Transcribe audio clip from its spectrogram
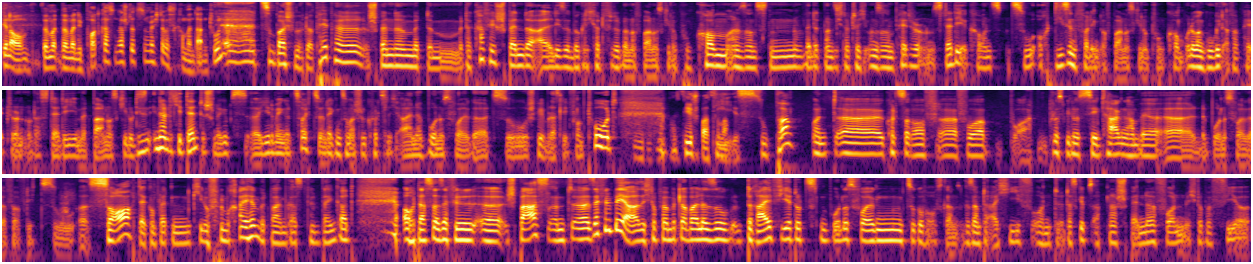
Genau, wenn man, wenn man den Podcast unterstützen möchte, was kann man dann tun? Äh, zum Beispiel mit der PayPal-Spende, mit, mit der Kaffeespende. All diese Möglichkeiten findet man auf bahnhofskino.com. Ansonsten wendet man sich natürlich unseren Patreon- und Steady-Accounts zu. Auch die sind verlinkt auf bahnhofskino.com. Oder man googelt einfach Patreon oder Steady mit Bahnhofskino. Die sind inhaltlich identisch und da gibt es äh, jede Menge Zeug zu entdecken. Zum Beispiel kürzlich eine Bonusfolge zu Spielen wir das Lied vom Tod. Hat viel Spaß gemacht. Die ist super. Und äh, kurz darauf, äh, vor boah, plus minus zehn Tagen, haben wir äh, eine Bonusfolge veröffentlicht zu äh, Saw, der kompletten Kinofilmreihe mit meinem Gast Finn Bankert. Auch das war sehr viel äh, Spaß und äh, sehr viel mehr. Also ich glaube, wir haben mittlerweile so drei, vier Dutzend Bonusfolgen, Zugriff aufs gesamte Archiv und das gibt es ab einer Spende von, ich glaube, vier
